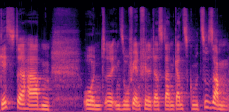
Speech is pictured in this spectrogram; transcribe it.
Gäste haben. Und äh, insofern fällt das dann ganz gut zusammen.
